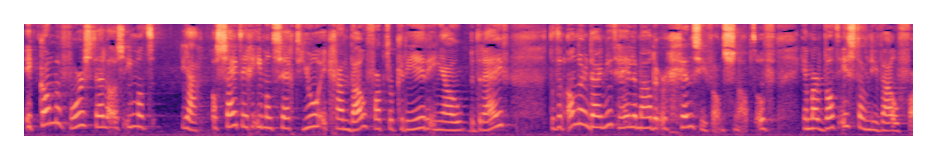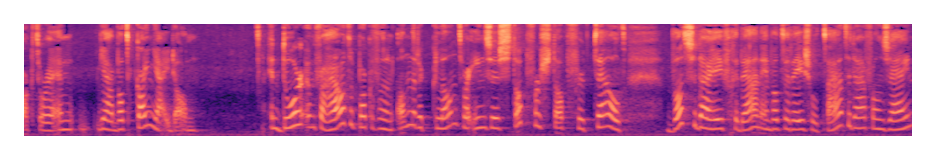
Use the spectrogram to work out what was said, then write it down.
Ik kan me voorstellen als iemand, ja, als zij tegen iemand zegt: joh, ik ga een wow-factor creëren in jouw bedrijf dat een ander daar niet helemaal de urgentie van snapt. Of ja, maar wat is dan die wow-factor en ja, wat kan jij dan? En door een verhaal te pakken van een andere klant waarin ze stap voor stap vertelt wat ze daar heeft gedaan en wat de resultaten daarvan zijn,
